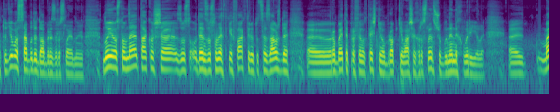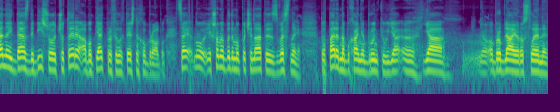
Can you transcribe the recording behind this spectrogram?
І тоді у вас все буде добре з рослиною. Ну і основне також ос- один з основних таких факторів то це завжди е, робити профілактичні обробки ваших рослин, щоб вони не хворіли. Е, у мене йде здебільшого 4 або 5 профілактичних обробок. Це, ну, якщо ми будемо починати з весни, то перед набуханням бруньків я, е, я обробляю рослини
